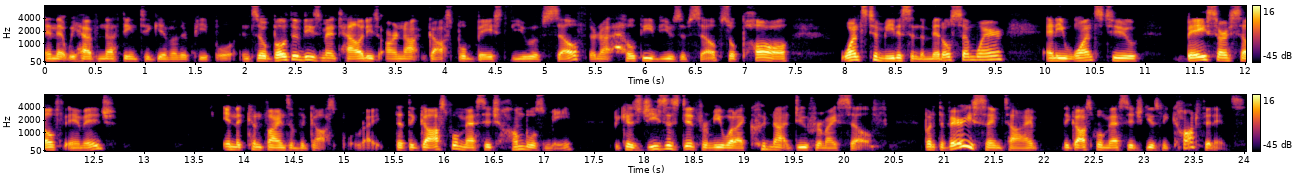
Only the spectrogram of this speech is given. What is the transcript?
and that we have nothing to give other people. And so both of these mentalities are not gospel-based view of self. They're not healthy views of self. So Paul wants to meet us in the middle somewhere and he wants to base our self-image in the confines of the gospel, right? That the gospel message humbles me because Jesus did for me what I could not do for myself. But at the very same time, the gospel message gives me confidence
